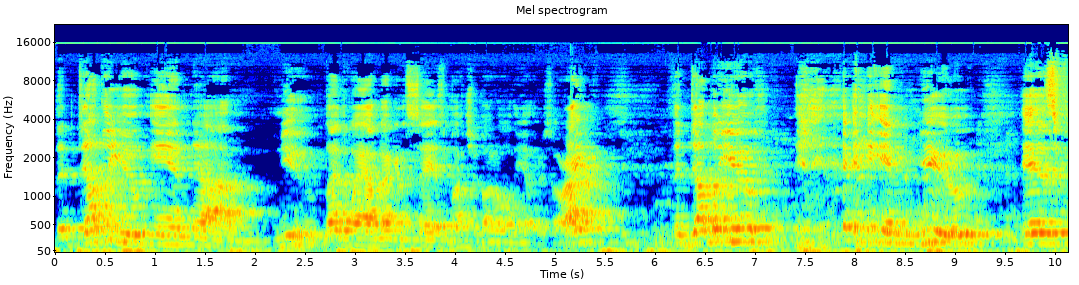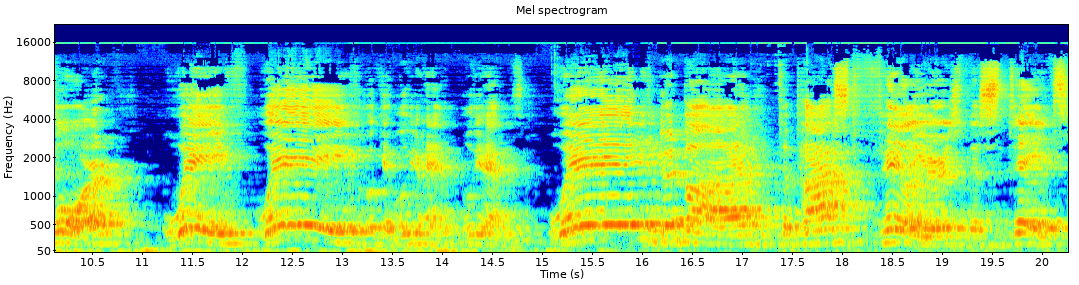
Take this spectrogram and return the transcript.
The W in um, new, by the way, I'm not going to say as much about all the others, all right? The W in new is for wave, wave. Okay, move your hand, move your hands. Wave goodbye to past failures, mistakes,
